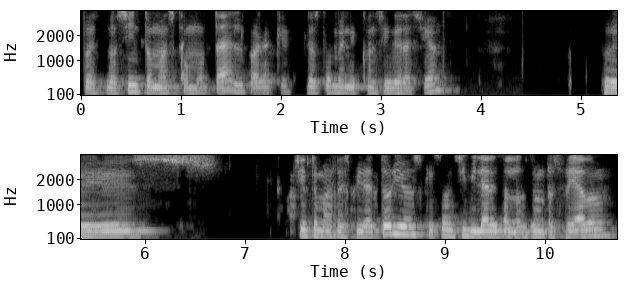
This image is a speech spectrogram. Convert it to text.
pues los síntomas como tal, para que los tomen en consideración. Pues síntomas respiratorios que son similares a los de un resfriado,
